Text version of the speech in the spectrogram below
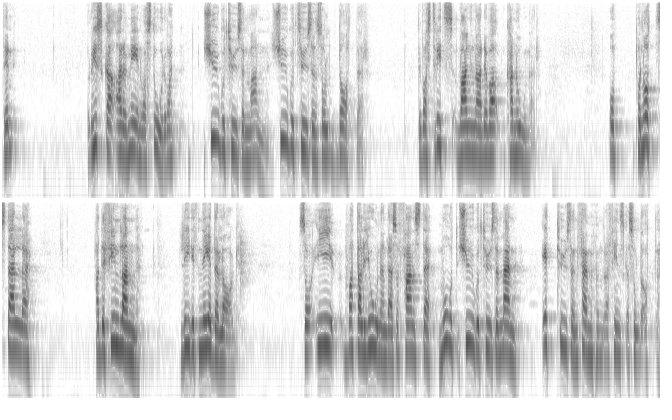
Den ryska armén var stor. Det var 20 000 man, 20 000 soldater. Det var stridsvagnar, det var kanoner. Och på något ställe hade Finland lidit nederlag. Så i bataljonen där så fanns det mot 20 000 män 1 500 finska soldater.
